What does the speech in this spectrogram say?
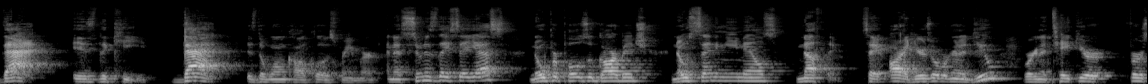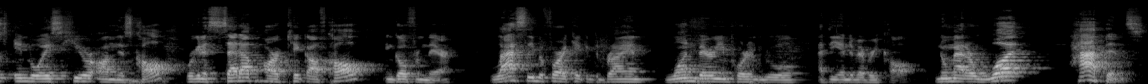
That is the key. That is the one call close framework. And as soon as they say yes, no proposal garbage, no sending emails, nothing. Say, all right, here's what we're going to do. We're going to take your first invoice here on this call. We're going to set up our kickoff call and go from there. Lastly, before I kick it to Brian, one very important rule at the end of every call. No matter what happens,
